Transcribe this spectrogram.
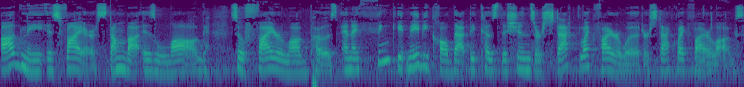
Agni is fire, Stamba is log, so fire log pose. And I think it may be called that because the shins are stacked like firewood or stacked like fire logs.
